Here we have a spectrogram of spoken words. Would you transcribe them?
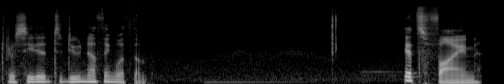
proceeded to do nothing with them. It's fine.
